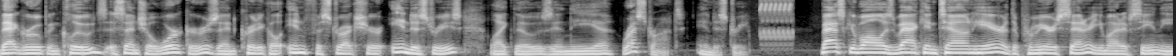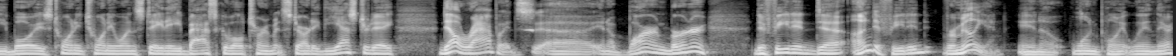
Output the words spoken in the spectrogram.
That group includes essential workers and critical infrastructure industries like those in the uh, restaurant industry. Basketball is back in town here at the Premier Center. You might have seen the boys 2021 State A basketball tournament started yesterday. Dell Rapids uh, in a barn burner defeated uh, undefeated Vermillion in a one point win there.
